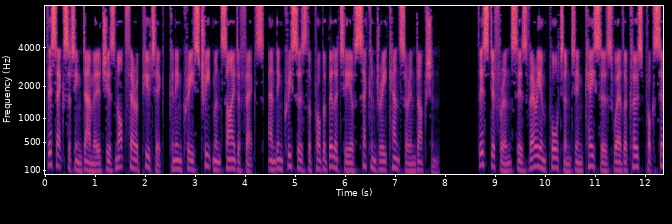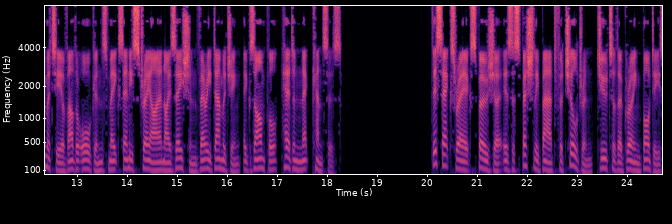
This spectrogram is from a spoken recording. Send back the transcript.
This exiting damage is not therapeutic, can increase treatment side effects, and increases the probability of secondary cancer induction. This difference is very important in cases where the close proximity of other organs makes any stray ionization very damaging example, head and neck cancers. This X-ray exposure is especially bad for children, due to their growing bodies,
